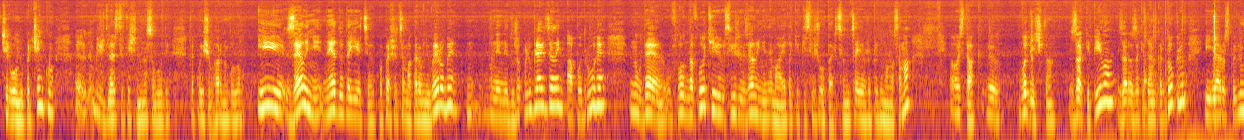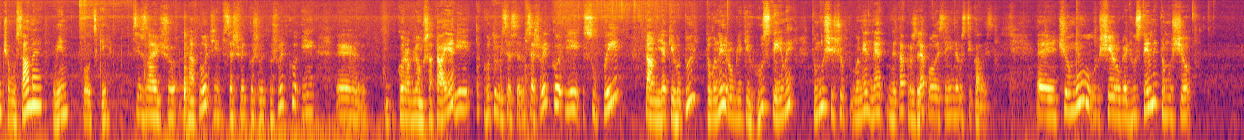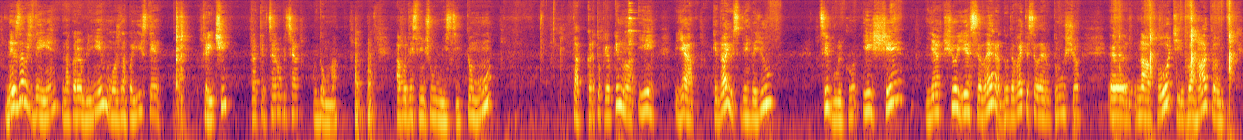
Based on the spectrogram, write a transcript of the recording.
червону перчинку, е, більш для естетичної насолоди, такої, щоб гарно було. І зелені не додається. По-перше, це макаронні вироби, вони не дуже полюбляють зелень, а по-друге, ну, де на флоті свіжої зелені немає, так як і свіжого перцю. Ну, це я вже придумала сама. Ось так. Е, Водичка закипіла, зараз закидаємо картоплю, і я розповім, чому саме він флотський. Всі знають, що на флоті все швидко, швидко, швидко і е, кораблем шатає, і готується все, швидко, і супи, там, які готують, то вони роблять їх густими, тому що щоб вони не, не так розляпувалися і не розтікалися. Е, чому ще роблять густими? Тому що не завжди на кораблі можна поїсти тричі, так як це робиться вдома або десь в іншому місці. Тому так, картопля вкинула і я кидаю сюди, даю цибульку. І ще, якщо є селера, додавайте селеру, тому що е, на флоті багато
